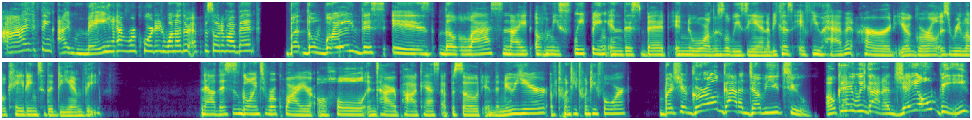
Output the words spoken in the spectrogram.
I think I may have recorded one other episode in my bed, but the way this is the last night of me sleeping in this bed in New Orleans, Louisiana, because if you haven't heard, your girl is relocating to the DMV. Now, this is going to require a whole entire podcast episode in the new year of 2024. But your girl got a W 2. Okay. We got a JOB.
